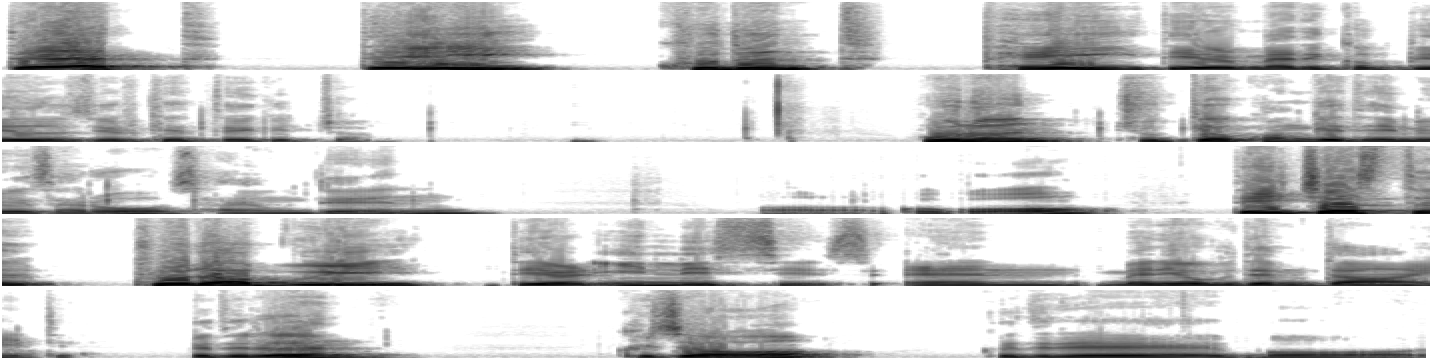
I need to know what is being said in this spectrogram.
that they couldn't pay their medical bills 이렇게 되겠죠. Who는 주격 관계 대명사로 사용된 어, 거고 they just put up with their illnesses and many of them died. 그들은 그저 그들의 뭐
